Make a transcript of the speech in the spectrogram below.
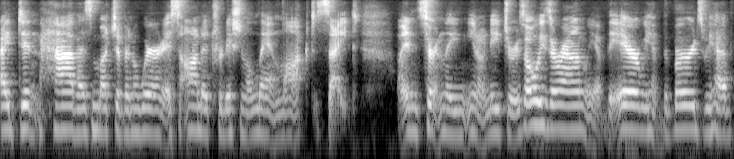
I didn't have as much of an awareness on a traditional landlocked site and certainly you know nature is always around. We have the air we have the birds we have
